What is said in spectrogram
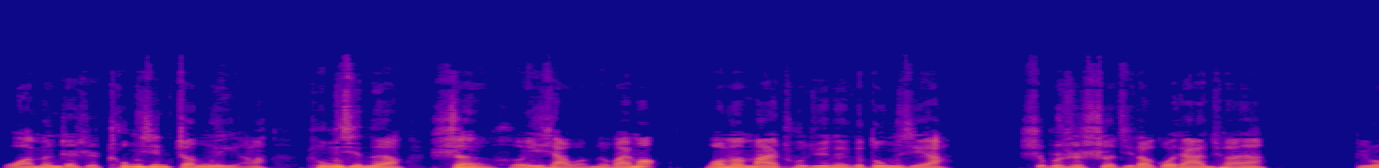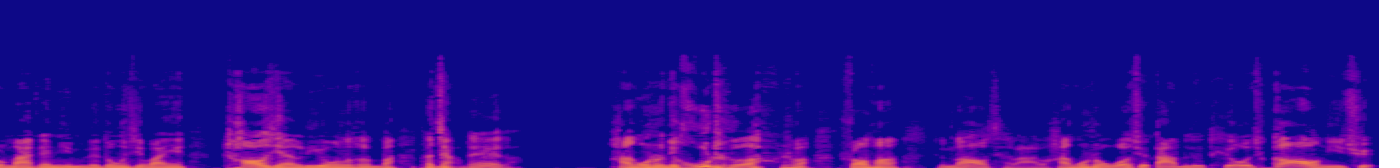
我们这是重新整理啊，重新的要审核一下我们的外贸，我们卖出去那个东西啊。是不是涉及到国家安全啊？比如卖给你们的东西，万一朝鲜利用了怎么办？他讲这个，韩国说你胡扯是吧？双方就闹起来了。韩国说我去 WTO 去告你去，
